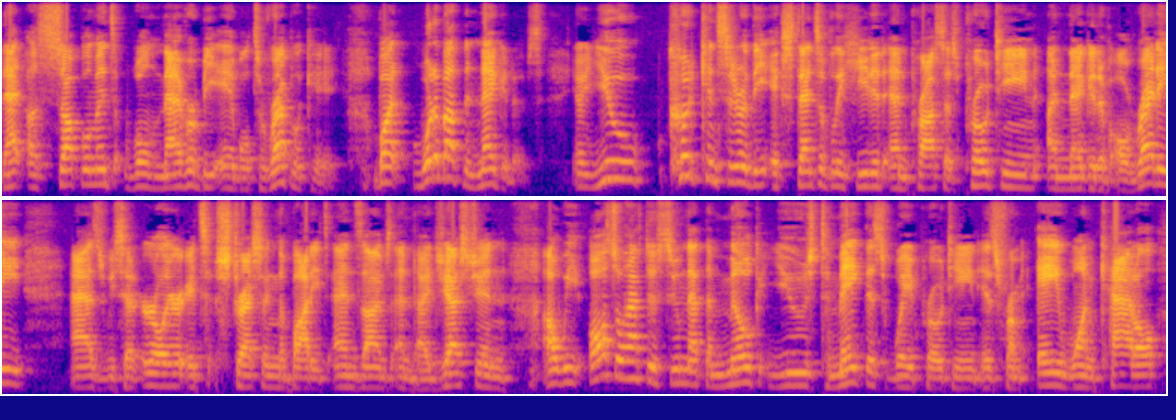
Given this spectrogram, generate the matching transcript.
that a supplement will never be able to replicate. But what about the negatives? You, know, you could consider the extensively heated and processed protein a negative already, as we said earlier, it's stressing the body's enzymes and digestion. Uh, we also have to assume that the milk used to make this whey protein is from A1 cattle,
